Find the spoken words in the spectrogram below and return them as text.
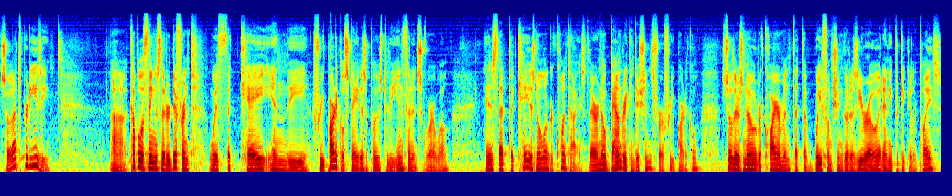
So that's pretty easy. Uh, a couple of things that are different with the k in the free particle state as opposed to the infinite square well is that the k is no longer quantized. There are no boundary conditions for a free particle, so there's no requirement that the wave function go to zero at any particular place,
